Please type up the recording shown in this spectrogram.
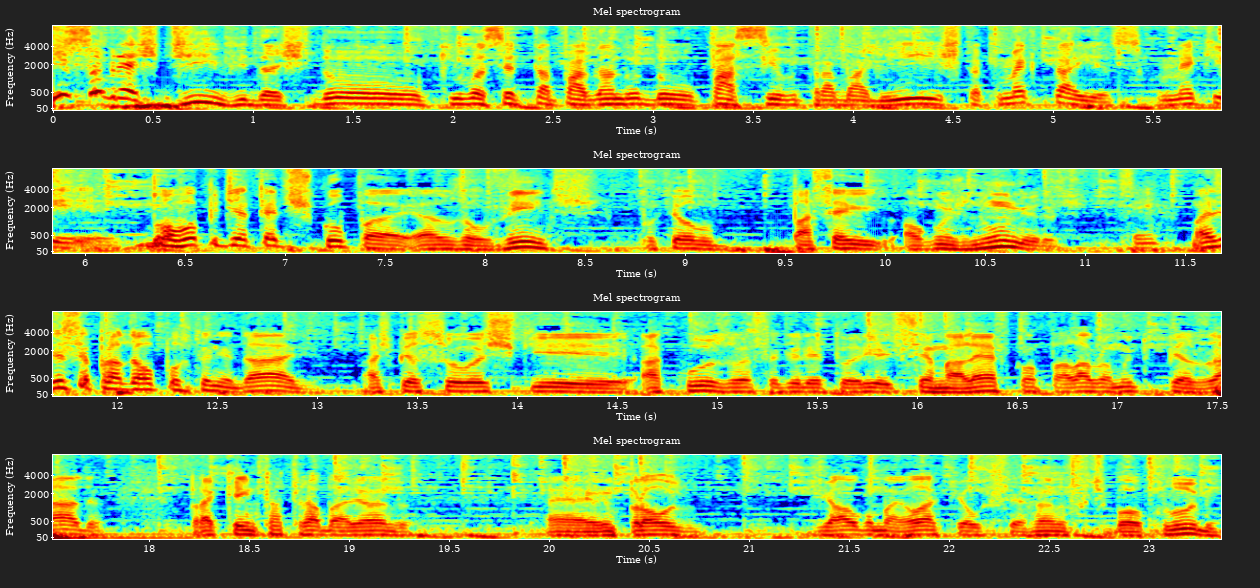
E sobre as dívidas do que você está pagando do passivo trabalhista, como é que está isso? Como é que. Bom, vou pedir até desculpa aos ouvintes, porque eu passei alguns números, Sim. mas isso é para dar oportunidade às pessoas que acusam essa diretoria de ser maléfica, uma palavra muito pesada para quem está trabalhando é, em prol de algo maior que é o Serrano Futebol Clube,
